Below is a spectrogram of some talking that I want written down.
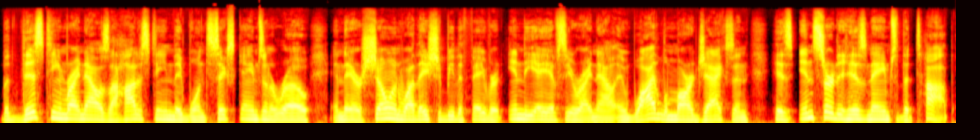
but this team right now is the hottest team. They've won six games in a row, and they are showing why they should be the favorite in the AFC right now and why Lamar Jackson has inserted his name to the top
